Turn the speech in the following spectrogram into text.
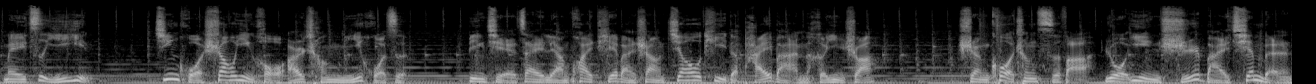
每字一印，金火烧印后而成泥活字，并且在两块铁板上交替的排版和印刷。沈括称此法若印十百千本，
